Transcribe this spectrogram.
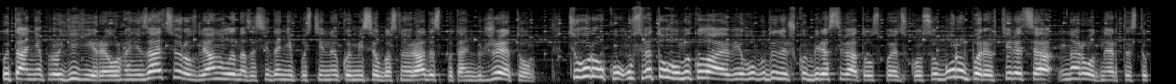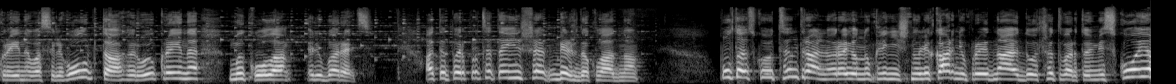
питання про її реорганізацію розглянули на засіданні постійної комісії обласної ради з питань бюджету. Цього року у святого Миколая в його будиночку біля свято Успенського собору перевтіляться народний артист України Василь Голуб та герой України Микола Любарець. А тепер про це та інше більш докладно. Полтавську центральну районну клінічну лікарню приєднають до четвертої міської.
